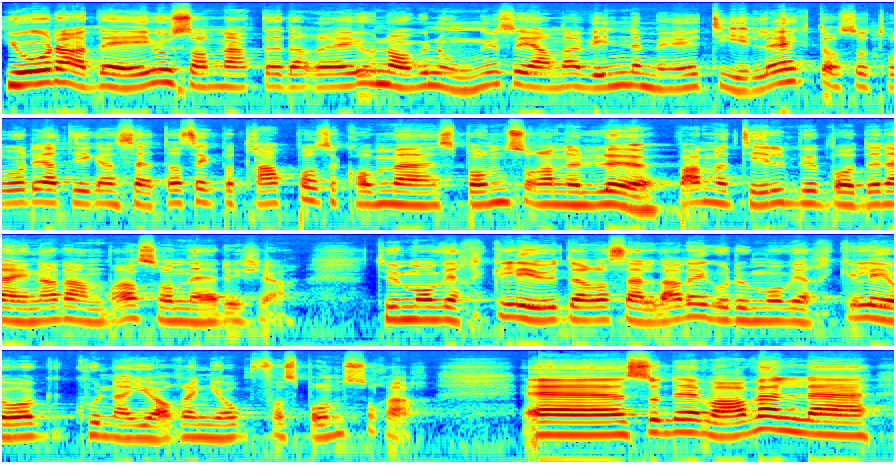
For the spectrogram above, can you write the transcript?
Jo da, det er jo sånn at det er jo noen unge som gjerne vinner mye tidlig, og så tror de at de kan sette seg på trappa, og så kommer sponsorene løpende og tilbyr både det ene og det andre. Sånn er det ikke. Du må virkelig ut der og selge deg, og du må virkelig òg kunne gjøre en jobb for sponsorer. Eh, så det var vel eh,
